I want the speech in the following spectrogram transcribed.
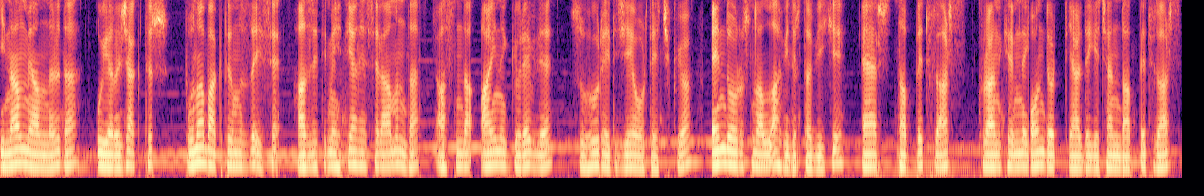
inanmayanları da uyaracaktır Buna baktığımızda ise Hazreti Mehdi Aleyhisselam'ın da aslında aynı görevle zuhur edeceği ortaya çıkıyor. En doğrusunu Allah bilir tabii ki. Eğer Dabbetül Arz Kur'an-ı Kerim'de 14 yerde geçen Dabbetül Arz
